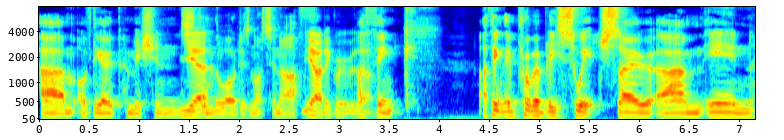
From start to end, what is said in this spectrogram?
um, of the open missions Yeah. than The World Is Not Enough. Yeah, I'd agree with that. I think I think they probably switch. So um, in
